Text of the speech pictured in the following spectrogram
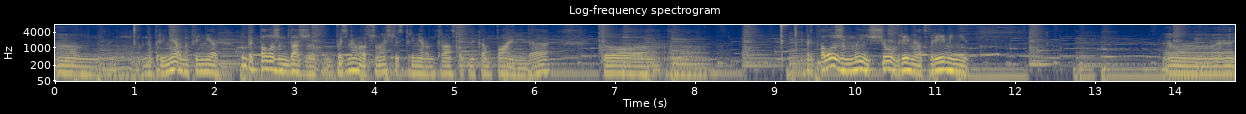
Эм, например, например, ну, предположим, даже возьмем, раз что начали с примером транспортной компании, да, то, э, предположим, мы еще время от времени э,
